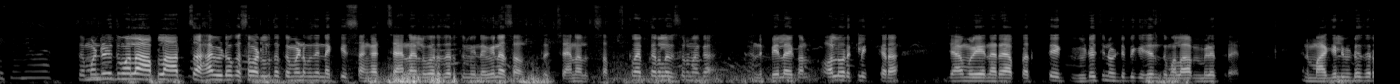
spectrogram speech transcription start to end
तर मंडळी तुम्हाला आपला आजचा हा व्हिडिओ कसा वाटला तर कमेंटमध्ये नक्कीच सांगा. चॅनलवर जर तुम्ही नवीन असाल तर चॅनल सबस्क्राईब करायला विसरू नका आणि बेल आयकॉन ऑलवर क्लिक करा. ज्यामुळे येणाऱ्या प्रत्येक व्हिडिओची नोटिफिकेशन तुम्हाला मिळत राहील. आणि मागील व्हिडिओ जर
